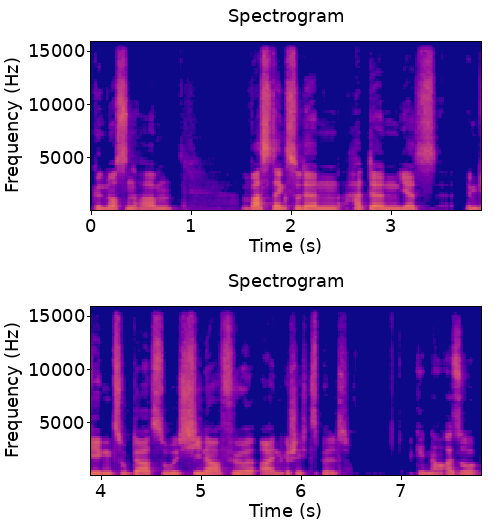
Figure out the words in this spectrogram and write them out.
genossen haben. Was denkst du denn, hat denn jetzt im Gegenzug dazu China für ein Geschichtsbild? Genau, also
